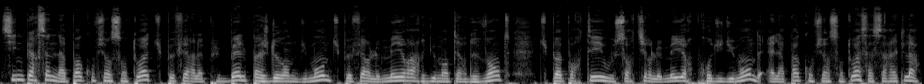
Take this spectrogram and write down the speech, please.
Si une personne n'a pas confiance en toi, tu peux faire la plus belle page de vente du monde, tu peux faire le meilleur argumentaire de vente, tu peux apporter ou sortir le meilleur produit du monde, elle n'a pas confiance en toi, ça s'arrête là.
